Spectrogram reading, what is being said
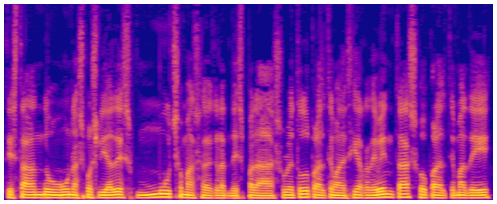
te está dando unas posibilidades mucho más grandes para, sobre todo para el tema de cierre de ventas o para el tema de,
